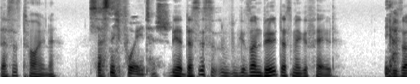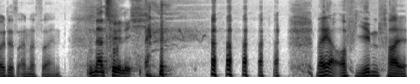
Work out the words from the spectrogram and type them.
Das ist toll, ne? Ist das nicht poetisch? Ja, das ist so ein Bild, das mir gefällt. Ja. Wie sollte es anders sein? Natürlich. naja, auf jeden Fall.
